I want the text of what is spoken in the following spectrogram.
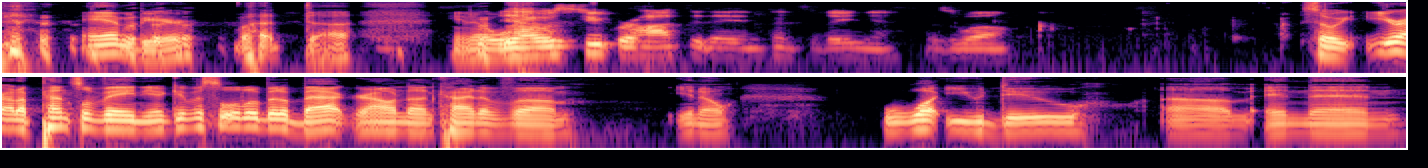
and beer. But uh, you know, yeah, it was super hot today in Pennsylvania as well. So you're out of Pennsylvania. Give us a little bit of background on kind of, um, you know, what you do, um, and then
